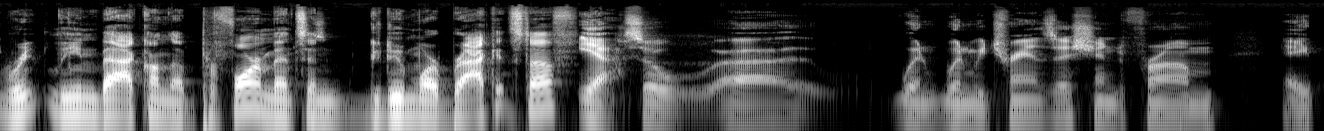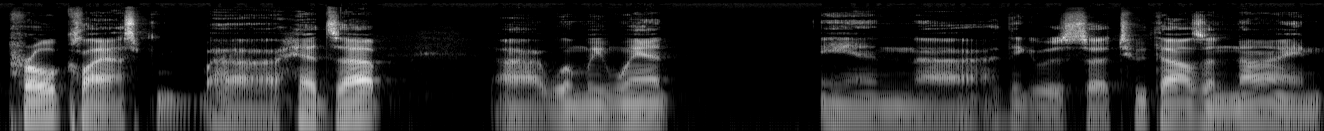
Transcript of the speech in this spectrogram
re- lean back on the performance and do more bracket stuff. Yeah. So uh, when when we transitioned from a pro class uh, heads up, uh, when we went in, uh, I think it was uh, 2009,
